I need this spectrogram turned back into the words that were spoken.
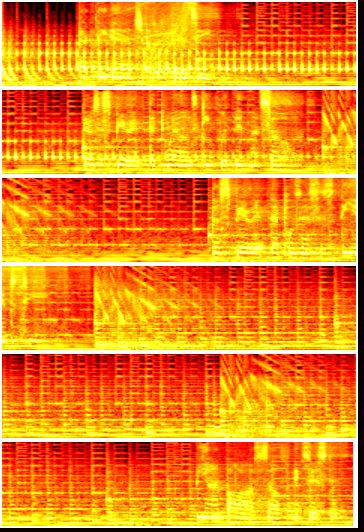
At the edge of infinity, there's a spirit that dwells deep within my soul. The spirit that possesses the entity. Beyond all self existence.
